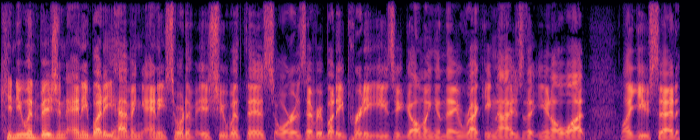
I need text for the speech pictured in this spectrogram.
Can you envision anybody having any sort of issue with this, or is everybody pretty easygoing and they recognize that you know what, like you said,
